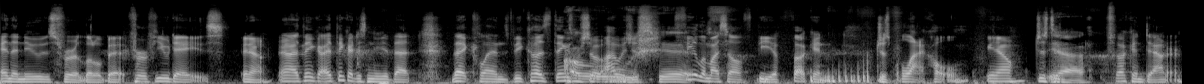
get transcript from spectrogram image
and the news for a little bit, for a few days, you know. And I think I think I just needed that that cleanse because things were so I was Oh, just shit. feeling myself be a fucking just black hole, you know, just Yeah. a fucking downer,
